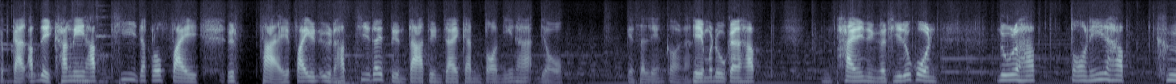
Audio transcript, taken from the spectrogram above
กับการอัปเดตครั้งนี้ครับที่นักรถไฟหรือสายไฟอื่นๆครับที่ได้ตื่นตาตื่นใจกันตอนนี้นะฮะเดี๋ยวเปลี่ยนสเลี้ยงก่อนนะเทมาดูกันครับ ภายในหนึ่งนาทีทุกคนดูนะครับ ตอนนี้นะครับคือ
